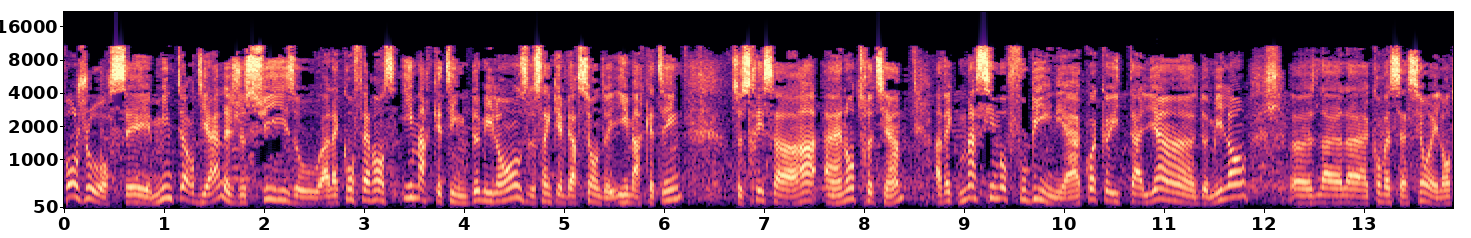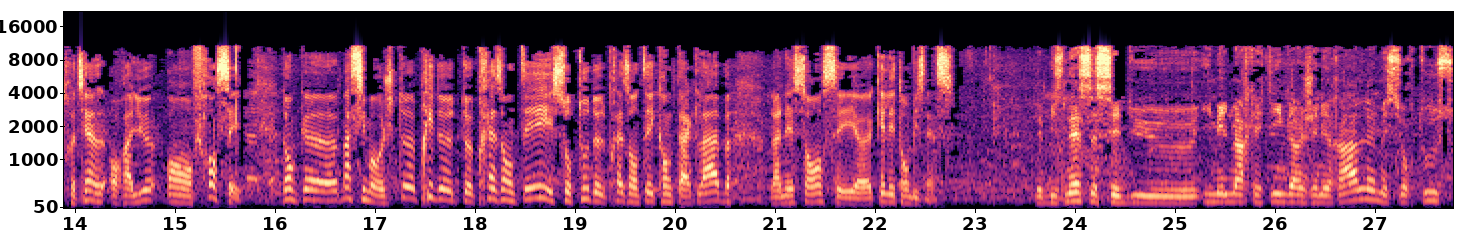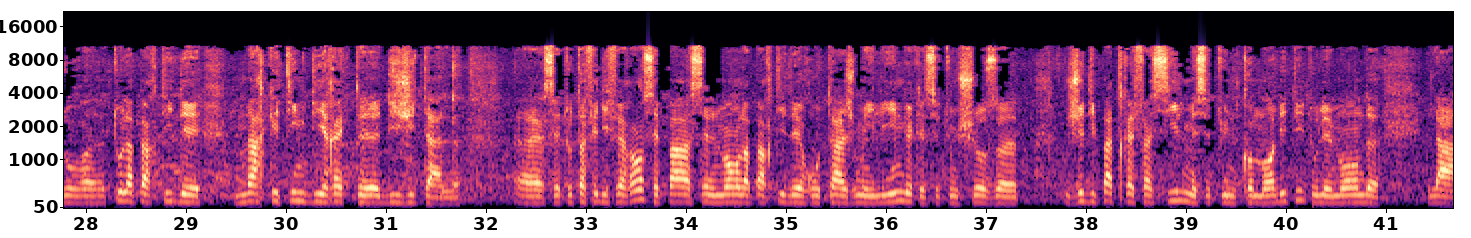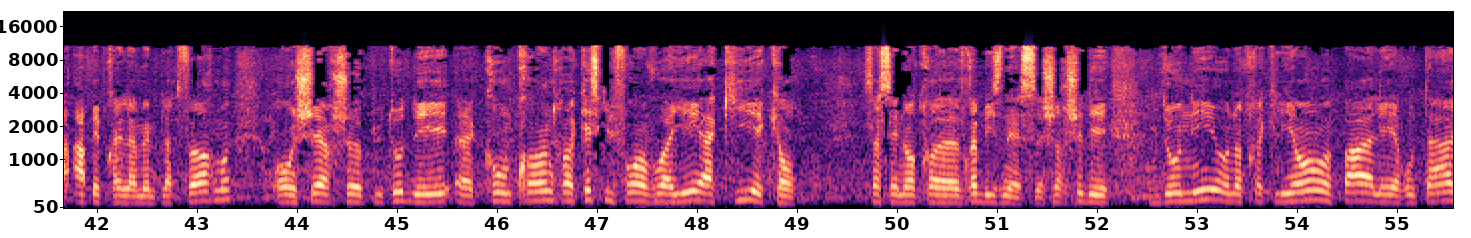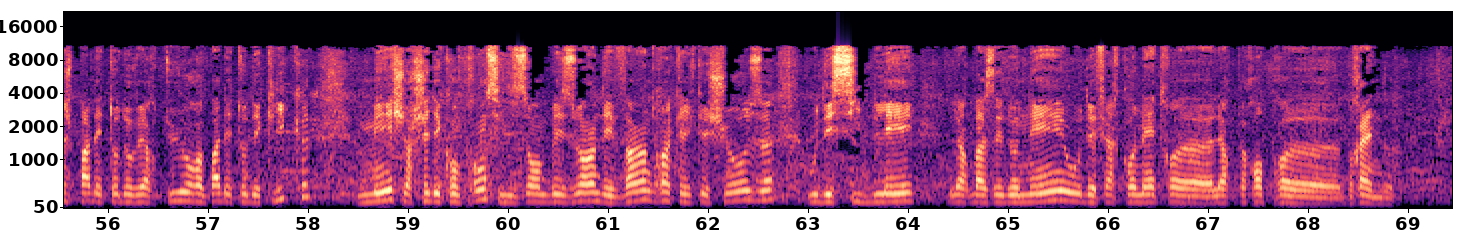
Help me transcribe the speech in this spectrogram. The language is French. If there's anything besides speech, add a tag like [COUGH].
Bonjour, c'est Minter Dial et je suis au- à la conférence e-marketing 2011, la cinquième version de e-marketing. Ce serait ça un entretien avec Massimo Fubini, quoique italien de Milan. Euh, la, la conversation et l'entretien aura lieu en français. Donc euh, Massimo, je te prie de te présenter et surtout de présenter Contact Lab, la naissance et euh, quel est ton business? Le business, c'est du email marketing en général, mais surtout sur euh, toute la partie des marketing direct euh, digital. Euh, c'est tout à fait différent. C'est pas seulement la partie des routages mailing, que c'est une chose, je dis pas très facile, mais c'est une commodity. Tout le monde a à peu près la même plateforme. On cherche plutôt de comprendre qu'est-ce qu'il faut envoyer à qui et quand. Ça, c'est notre euh, vrai business. Chercher des données à notre client, pas les routages, pas des taux d'ouverture, pas des taux de clics, mais chercher de comprendre s'ils ont besoin de vendre quelque chose ou de cibler leur base de données ou de faire connaître euh, leur propre euh, brand.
